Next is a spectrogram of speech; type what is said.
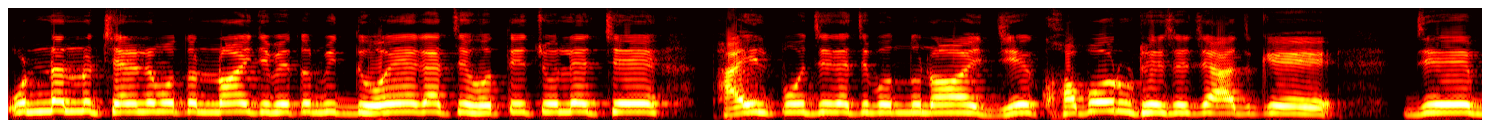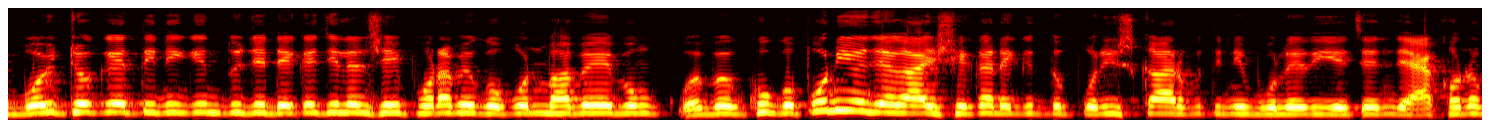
অন্যান্য চ্যানেলের মতো নয় যে বেতন বৃদ্ধি হয়ে গেছে, হতে চলেছে ফাইল পৌঁছে গেছে বন্ধু নয়, যে খবর উঠে এসেছে আজকে। যে বৈঠকে তিনি কিন্তু যে ডেকেছিলেন সেই ফোরামে গোপনভাবে এবং খুব গোপনীয় জায়গায় সেখানে কিন্তু পরিষ্কার তিনি বলে দিয়েছেন যে এখনও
